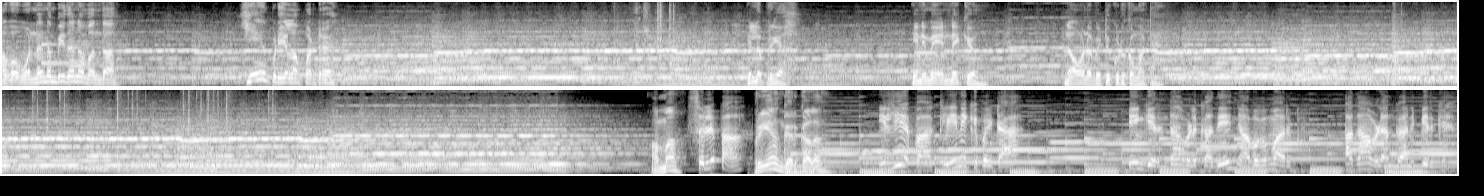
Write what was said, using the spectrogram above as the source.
அவ உன்ன நம்பி தானே வந்தா? ஏன் இப்படி எல்லாம் பண்ற? இல்ல பிரியா இனிமே என்னைக்கும் நான் உன்னை விட்டு கொடுக்க மாட்டேன். அம்மா. சொல்லுப்பா. பிரியா அங்க இருக்காளா? இல்லையேப்பா கிளினிக்கு போயிட்டா. இங்க இருந்தா அவளுக்கு அதே ஞாபகமா இருக்கும். அதான் அவளை அங்க அனுப்பியிருக்கேன்.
